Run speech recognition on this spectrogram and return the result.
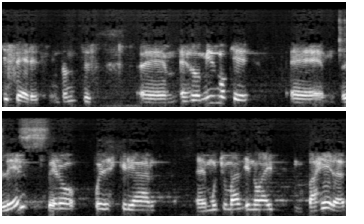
quisieres. Entonces, eh, es lo mismo que eh, leer, pero puedes crear eh, mucho más y no hay barreras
